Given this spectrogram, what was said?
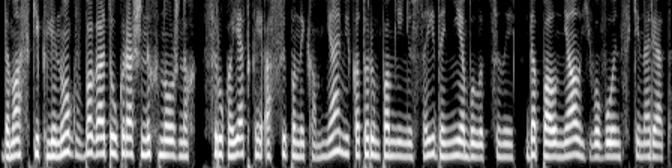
Дамасский клинок в богато украшенных ножнах с рукояткой, осыпанной камнями, которым, по мнению Саида, не было цены, дополнял его воинский наряд.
